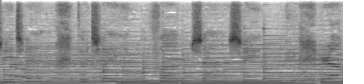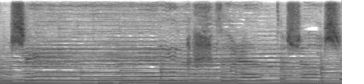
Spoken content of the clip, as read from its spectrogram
一个细节都牵引我放下行李，让心自然的休息。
